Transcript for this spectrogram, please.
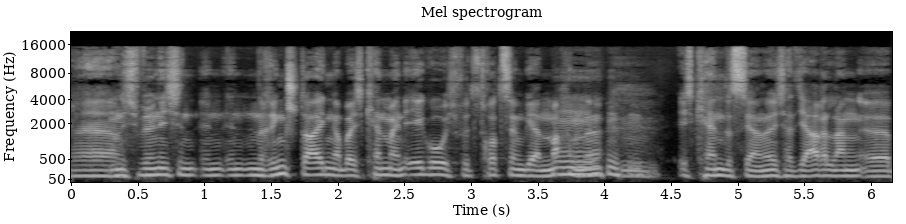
Ja. Und ich will nicht in, in, in den Ring steigen, aber ich kenne mein Ego, ich würde es trotzdem gern machen. Ne? Ich kenne das ja, ne? ich hatte jahrelang äh,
